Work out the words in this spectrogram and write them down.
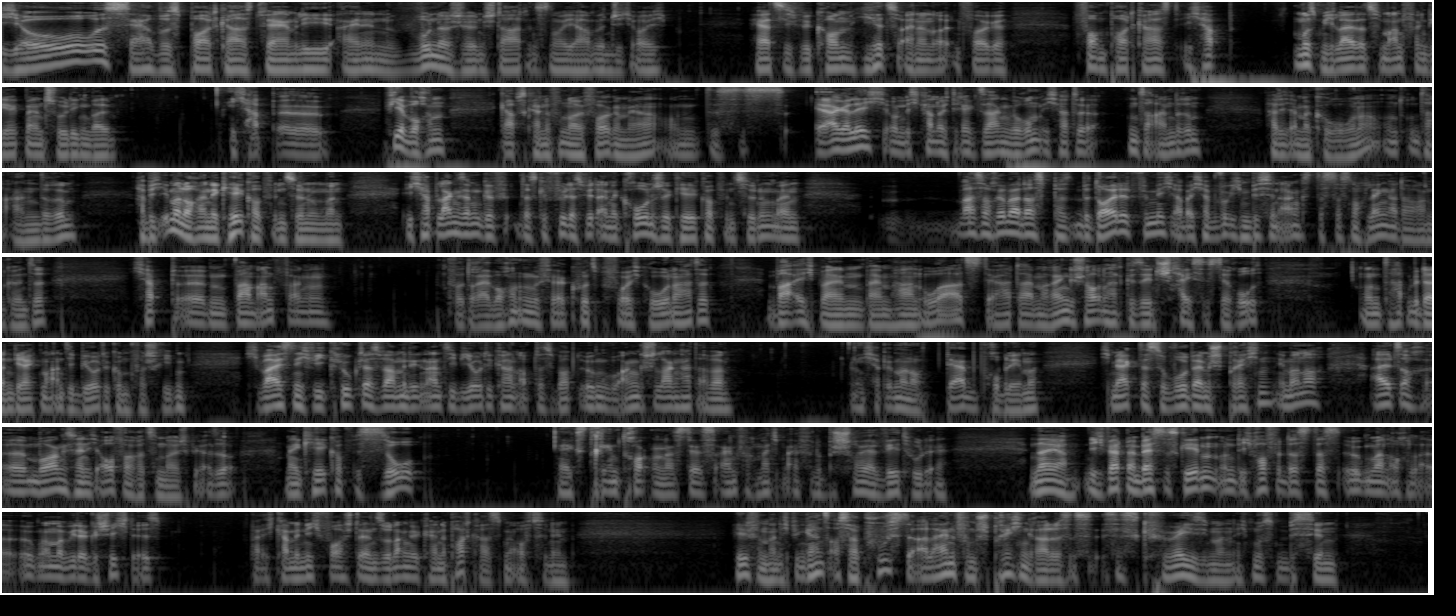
Yo, Servus Podcast Family, einen wunderschönen Start ins neue Jahr wünsche ich euch. Herzlich willkommen hier zu einer neuen Folge vom Podcast. Ich habe, muss mich leider zum Anfang direkt mal entschuldigen, weil ich habe äh, vier Wochen gab es keine neue Folge mehr und das ist ärgerlich und ich kann euch direkt sagen, warum. Ich hatte unter anderem hatte ich einmal Corona und unter anderem habe ich immer noch eine Kehlkopfentzündung, Mann. Ich habe langsam das Gefühl, das wird eine chronische Kehlkopfentzündung. Mein was auch immer das bedeutet für mich, aber ich habe wirklich ein bisschen Angst, dass das noch länger dauern könnte. Ich hab, ähm, war am Anfang, vor drei Wochen ungefähr, kurz bevor ich Corona hatte, war ich beim, beim HNO-Arzt, der hat da einmal reingeschaut und hat gesehen, scheiße, ist der rot und hat mir dann direkt mal Antibiotikum verschrieben. Ich weiß nicht, wie klug das war mit den Antibiotika ob das überhaupt irgendwo angeschlagen hat, aber ich habe immer noch derbe Probleme. Ich merke das sowohl beim Sprechen immer noch, als auch äh, morgens, wenn ich aufwache zum Beispiel. Also mein Kehlkopf ist so extrem trocken, dass das einfach manchmal einfach nur bescheuert wehtut, ey. Naja, ich werde mein Bestes geben und ich hoffe, dass das irgendwann auch irgendwann mal wieder Geschichte ist. Weil ich kann mir nicht vorstellen, so lange keine Podcasts mehr aufzunehmen. Hilfe, Mann, ich bin ganz außer Puste, alleine vom Sprechen gerade. Das ist, das ist crazy, Mann. Ich muss ein bisschen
